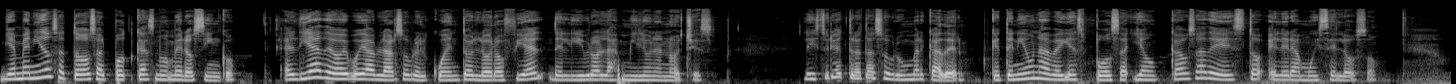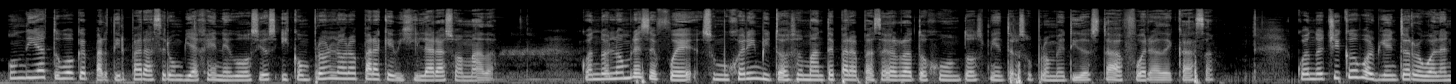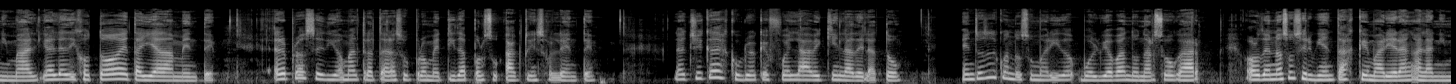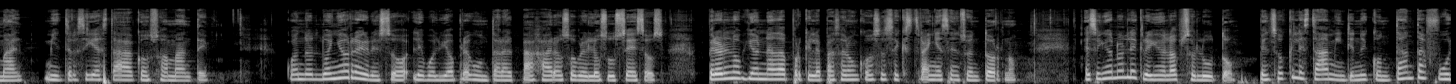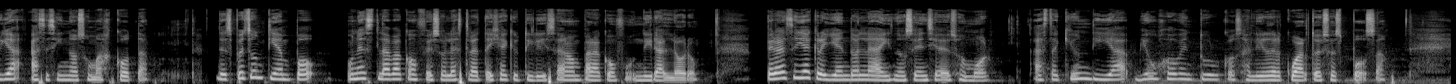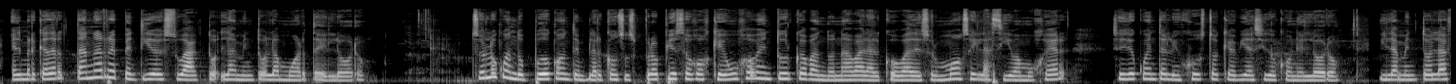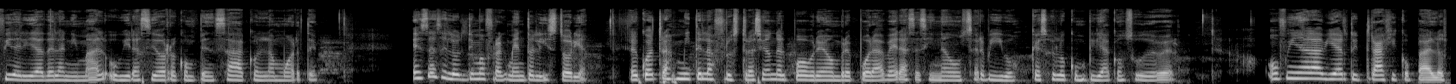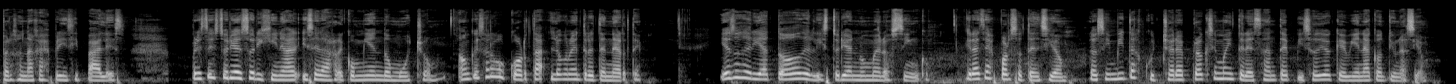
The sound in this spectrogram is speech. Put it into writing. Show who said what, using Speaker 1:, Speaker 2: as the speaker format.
Speaker 1: Bienvenidos a todos al podcast número 5. El día de hoy voy a hablar sobre el cuento El loro fiel del libro Las mil y una noches. La historia trata sobre un mercader que tenía una bella esposa y a causa de esto él era muy celoso. Un día tuvo que partir para hacer un viaje de negocios y compró un loro para que vigilara a su amada. Cuando el hombre se fue, su mujer invitó a su amante para pasar el rato juntos mientras su prometido estaba fuera de casa. Cuando el chico volvió interrogó al animal y él le dijo todo detalladamente. Él procedió a maltratar a su prometida por su acto insolente. La chica descubrió que fue el ave quien la delató. Entonces cuando su marido volvió a abandonar su hogar, ordenó a sus sirvientas que marearan al animal, mientras ella estaba con su amante. Cuando el dueño regresó, le volvió a preguntar al pájaro sobre los sucesos, pero él no vio nada porque le pasaron cosas extrañas en su entorno. El señor no le creyó en lo absoluto, pensó que le estaba mintiendo y con tanta furia asesinó a su mascota. Después de un tiempo, una esclava confesó la estrategia que utilizaron para confundir al loro, pero él seguía creyendo en la inocencia de su amor, hasta que un día vio un joven turco salir del cuarto de su esposa. El mercader, tan arrepentido de su acto, lamentó la muerte del loro. Solo cuando pudo contemplar con sus propios ojos que un joven turco abandonaba la alcoba de su hermosa y lasciva mujer, se dio cuenta de lo injusto que había sido con el loro, y lamentó la fidelidad del animal hubiera sido recompensada con la muerte. Este es el último fragmento de la historia, el cual transmite la frustración del pobre hombre por haber asesinado a un ser vivo que solo cumplía con su deber. Un final abierto y trágico para los personajes principales. Pero esta historia es original y se la recomiendo mucho. Aunque es algo corta, logra entretenerte. Y eso sería todo de la historia número 5. Gracias por su atención. Los invito a escuchar el próximo interesante episodio que viene a continuación.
